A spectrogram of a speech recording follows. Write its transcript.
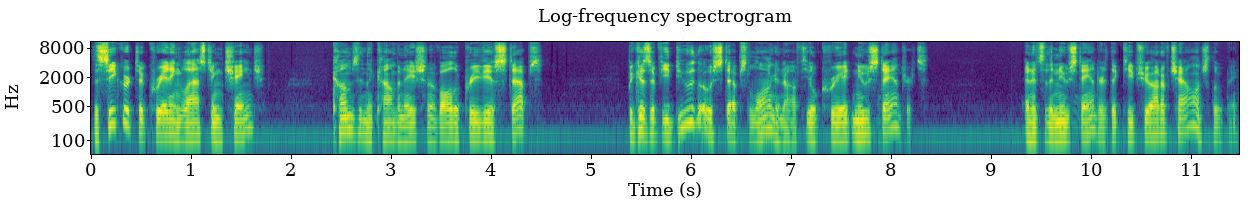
The secret to creating lasting change comes in the combination of all the previous steps. Because if you do those steps long enough, you'll create new standards. And it's the new standard that keeps you out of challenge looping.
